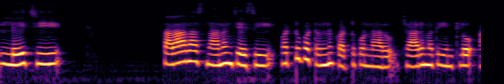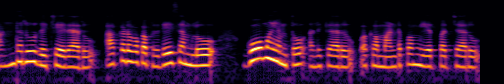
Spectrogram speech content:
లేచి తలారా స్నానం చేసి పట్టుబట్టలను కట్టుకున్నారు. చారుమతి ఇంట్లో అందరూ చేరారు అక్కడ ఒక ప్రదేశంలో గోమయంతో అలికారు. ఒక మండపం ఏర్పరిచారు.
